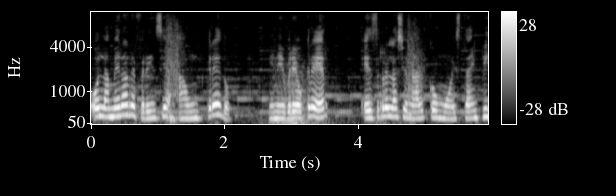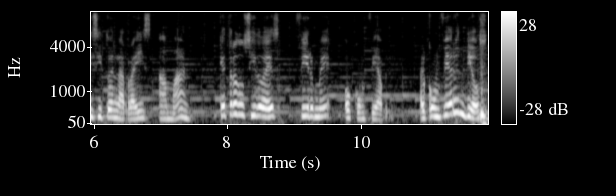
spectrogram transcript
o la mera referencia a un credo. En hebreo creer es relacional como está implícito en la raíz amán, que traducido es firme o confiable. Al confiar en Dios,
